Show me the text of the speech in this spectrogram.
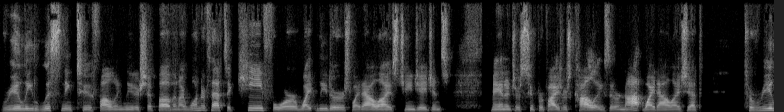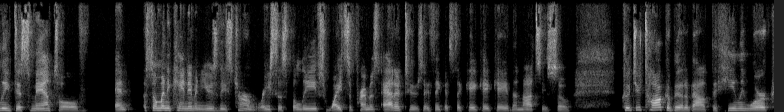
really listening to, following leadership of. And I wonder if that's a key for white leaders, white allies, change agents, managers, supervisors, colleagues that are not white allies yet to really dismantle. And so many can't even use these terms racist beliefs, white supremacist attitudes. They think it's the KKK, the Nazis. So could you talk a bit about the healing work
